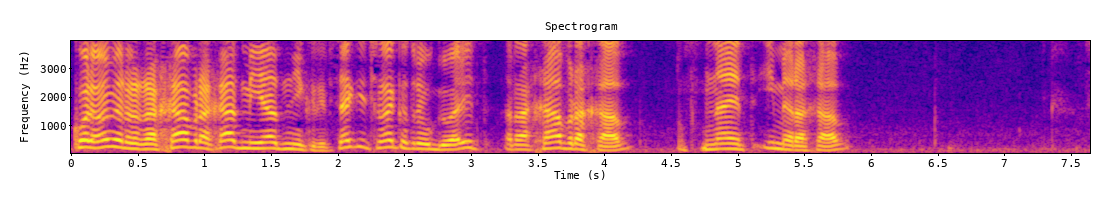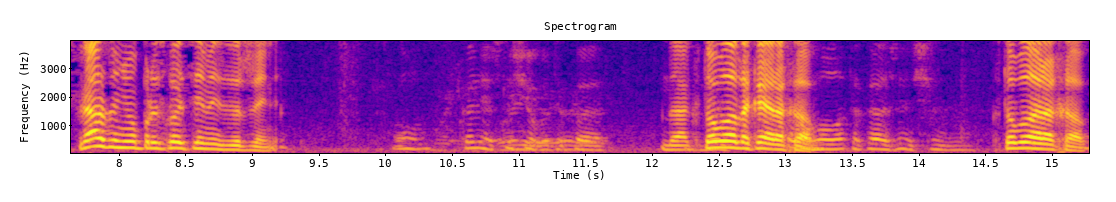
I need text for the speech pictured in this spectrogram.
Коля Омер Рахав Рахад Мияд Никри. Всякий человек, который говорит Рахав Рахав, упоминает имя Рахав, сразу у него происходит семя извержения. О, конечно, еще бы такая. Да, кто была такая Рахав? Была такая женщина. Кто была Рахав?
